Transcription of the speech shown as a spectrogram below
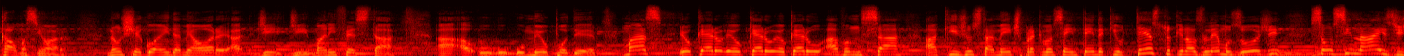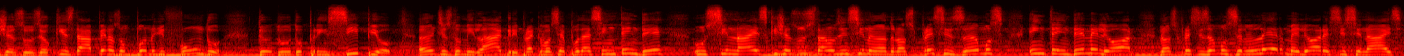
Calma, senhora não chegou ainda a minha hora de, de manifestar a, a, o, o, meu poder. Mas eu quero, eu quero, eu quero avançar aqui justamente para que você entenda que o texto que nós lemos hoje são sinais de Jesus. Eu quis dar apenas um pano de fundo do, do, do princípio antes do milagre para que você pudesse entender os sinais que Jesus está nos ensinando. Nós precisamos entender melhor, nós precisamos ler melhor esses sinais.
